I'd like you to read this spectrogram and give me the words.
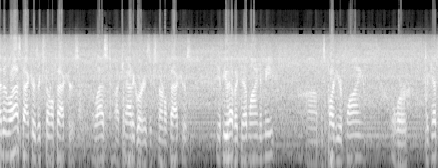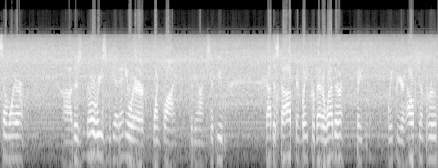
And then the last factor is external factors. The last uh, category is external factors. If you have a deadline to meet um, as part of your flying or to get somewhere, uh, there's no reason to get anywhere when flying, to be honest. If you've got to stop and wait for better weather, wait, wait for your health to improve,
